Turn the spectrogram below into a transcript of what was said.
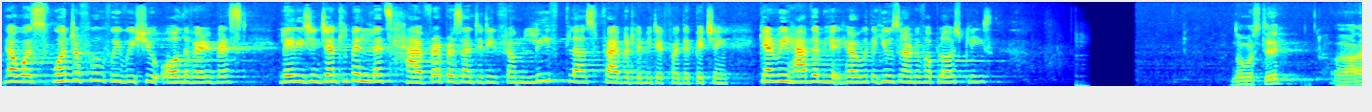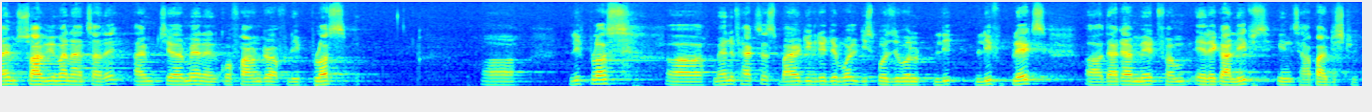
That was wonderful. We wish you all the very best. Ladies and gentlemen, let's have representative from Leaf Plus Private Limited for the pitching. Can we have them here with a huge round of applause, please? Namaste. Uh, I'm Swabiman Acharya. I'm chairman and co-founder of Leaf Plus. Uh, Leaf Plus uh, manufactures biodegradable disposable leaf plates uh, that are made from Areca leaves in Jhapa district.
